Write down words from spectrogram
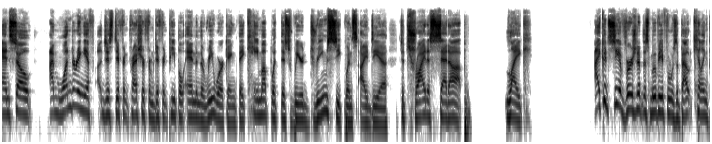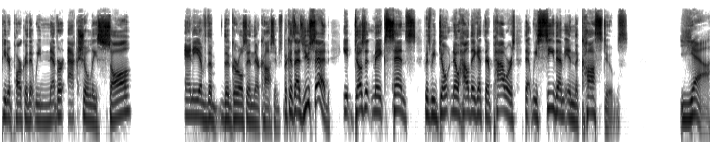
And so I'm wondering if uh, just different pressure from different people and in the reworking, they came up with this weird dream sequence idea to try to set up like I could see a version of this movie if it was about killing Peter Parker that we never actually saw any of the the girls in their costumes because as you said it doesn't make sense because we don't know how they get their powers that we see them in the costumes Yeah.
